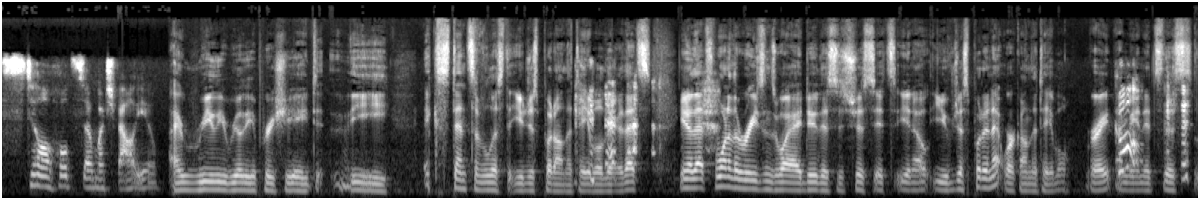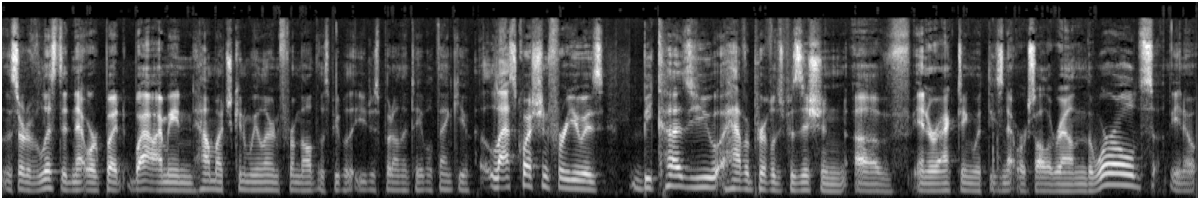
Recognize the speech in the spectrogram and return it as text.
still holds so much value. I really, really appreciate the extensive list that you just put on the table there. That's you know that's one of the reasons why I do this. It's just it's you know you've just put a network on the table, right? Cool. I mean it's this sort of listed network, but wow, I mean how much can we learn from all those people that you just put on the table? Thank you. Last question for you is because you have a privileged position of interacting with these networks all around the world, you know,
